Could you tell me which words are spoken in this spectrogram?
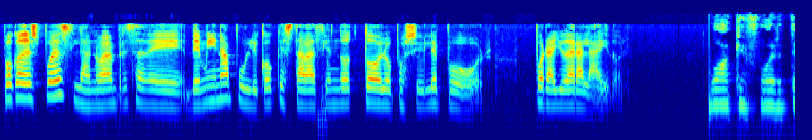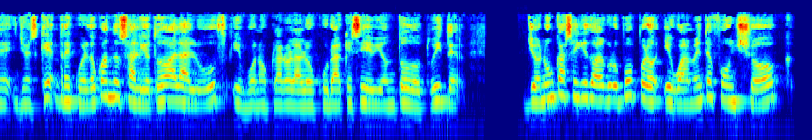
Poco después, la nueva empresa de, de Mina publicó que estaba haciendo todo lo posible por, por ayudar a la idol. Buah, qué fuerte. Yo es que recuerdo cuando salió toda la luz y bueno, claro, la locura que se vivió en todo Twitter. Yo nunca he seguido al grupo, pero igualmente fue un shock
